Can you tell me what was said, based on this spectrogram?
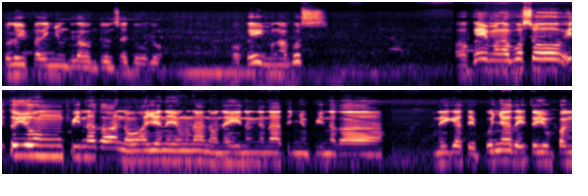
tuloy pa rin yung ground doon sa dulo. Okay mga boss. Okay mga boss, so ito yung pinaka ano, ayan na yung nano, nahinang na natin yung pinaka negative. Kunyari, ito yung pang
